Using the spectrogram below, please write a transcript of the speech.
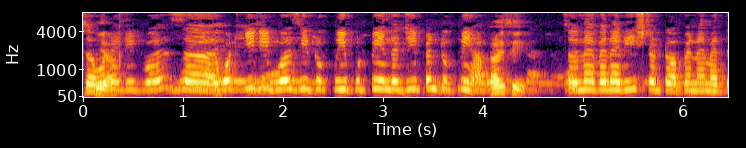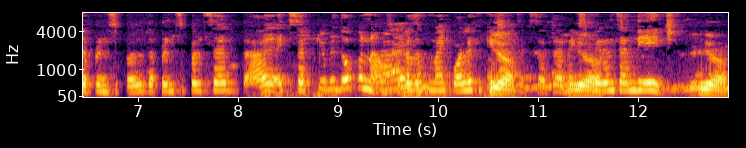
So what Yeah. I did was, uh, what he did was he took me, he put me in the jeep and took me up. I see. So when I, when I reached on top and I met the principal, the principal said, "I accept you with open arms because of my qualifications, Yeah. etc., and Yeah. experience and the age." Yeah.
